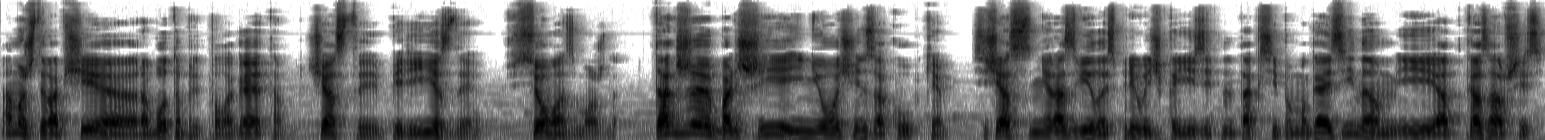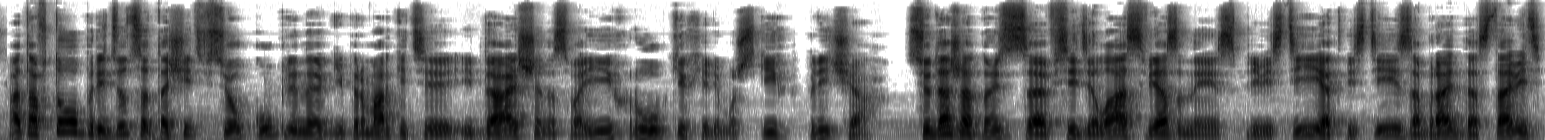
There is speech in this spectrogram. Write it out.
А может и вообще работа предполагает там частые переезды. Все возможно. Также большие и не очень закупки. Сейчас не развилась привычка ездить на такси по магазинам, и отказавшись от авто, придется тащить все купленное в гипермаркете и дальше на своих хрупких или мужских плечах. Сюда же относятся все дела, связанные с привезти, отвезти, забрать, доставить.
